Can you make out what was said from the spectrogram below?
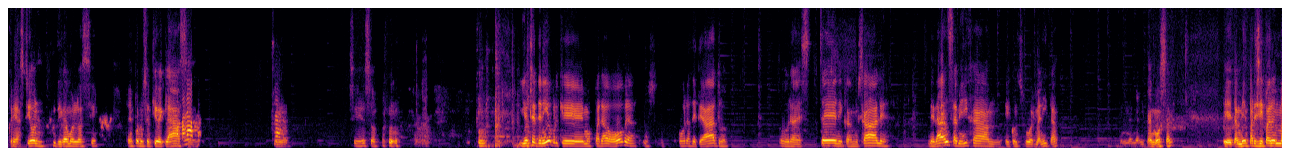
creación, digámoslo así. También por un sentido de clase. Claro. Mm. Sí, eso. y entretenido porque hemos parado obras, obras de teatro, obras escénicas, musicales, de danza, mi hija eh, con su hermanita, una hermanita hermosa. Eh, también participaron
